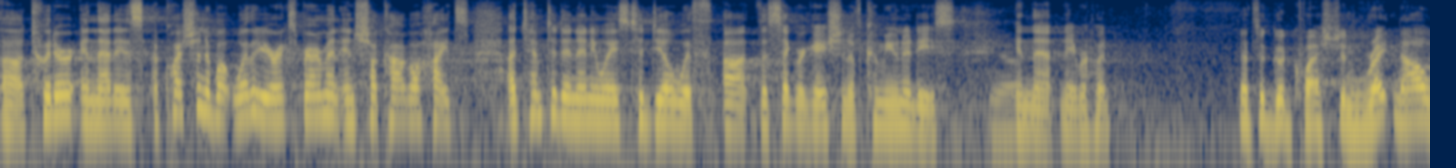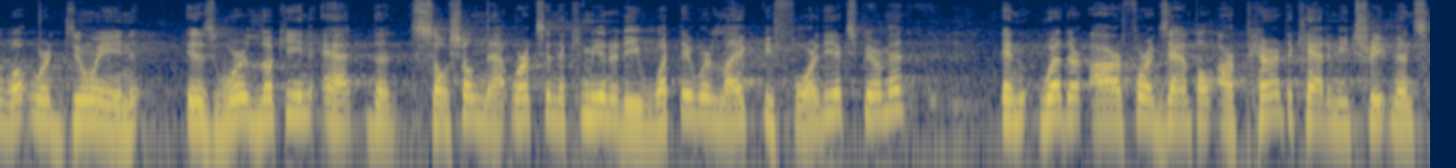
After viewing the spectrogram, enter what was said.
uh, Twitter, and that is a question about whether your experiment in Chicago Heights attempted in any ways to deal with uh, the segregation of communities in that neighborhood. That's a good question. Right now, what we're doing is we're looking at the social networks in the community, what they were like before the experiment, and whether our, for example, our parent academy treatments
